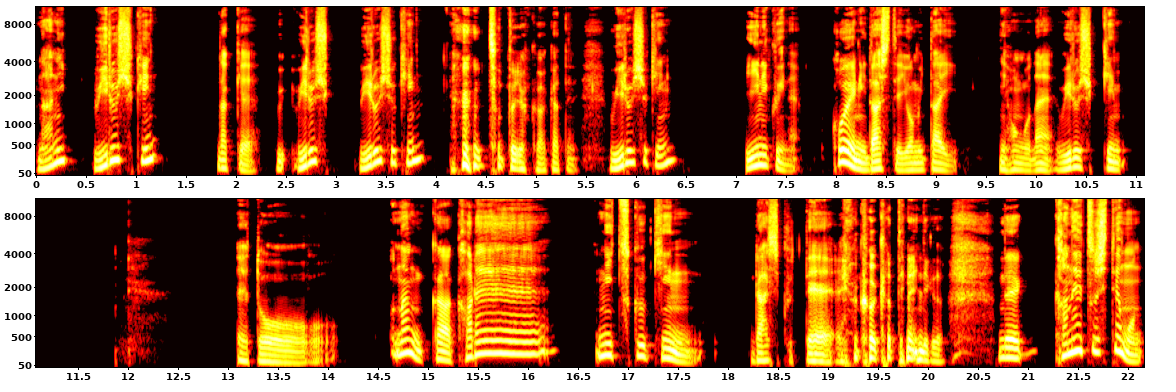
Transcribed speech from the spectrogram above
何？ウィルシュ菌だっけ？ウィルシュ、ウィルシュ菌 ちょっとよくわかってない。ウィルシュ菌言いにくいね。声に出して読みたい日本語だね。ウェルシュ菌。えっと、なんかカレーにつく菌らしくて、よくわかってないんだけど。で、加熱しても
